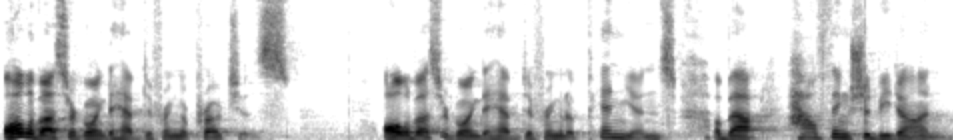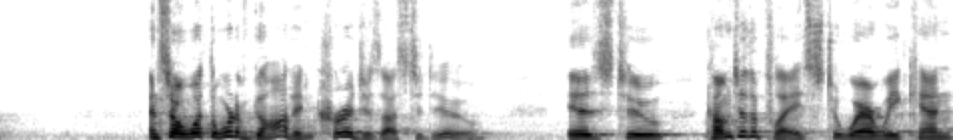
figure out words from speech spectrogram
All of us are going to have differing approaches. All of us are going to have differing opinions about how things should be done. And so, what the Word of God encourages us to do is to come to the place to where we can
